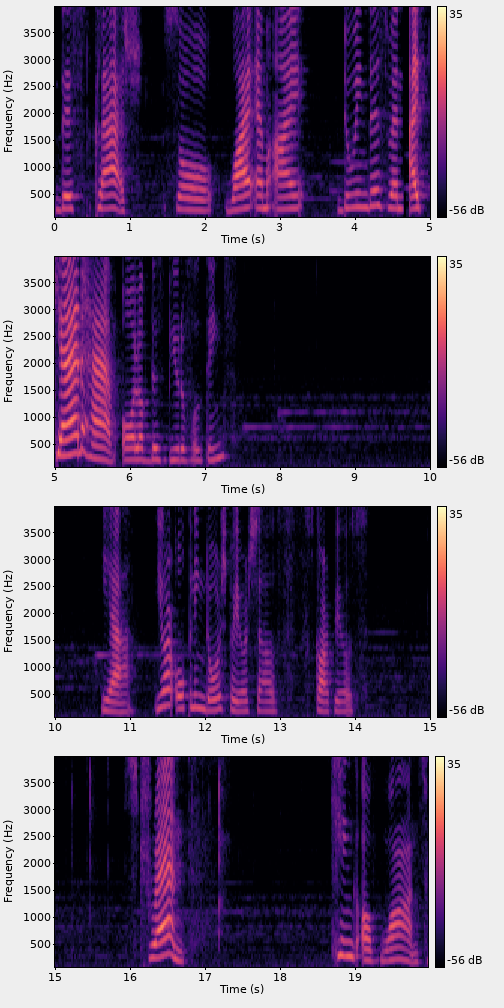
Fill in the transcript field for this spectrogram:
this clash. So, why am I doing this when I can have all of these beautiful things? Yeah, you're opening doors for yourself, Scorpios. Strength. King of Wands.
